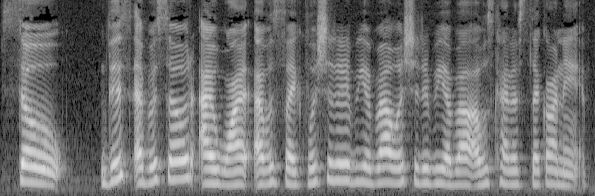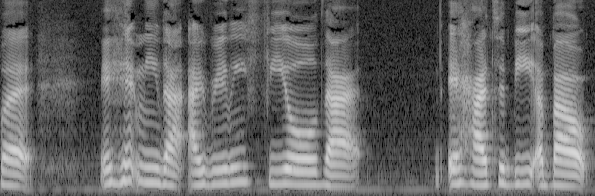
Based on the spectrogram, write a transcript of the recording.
so this episode i want i was like what should it be about? What should it be about? I was kind of stuck on it but it hit me that i really feel that it had to be about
